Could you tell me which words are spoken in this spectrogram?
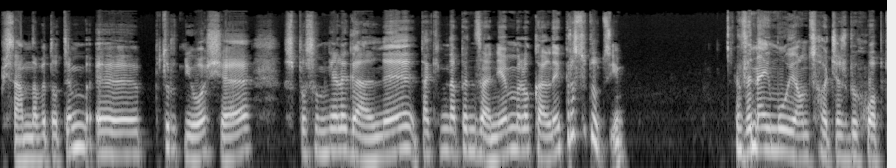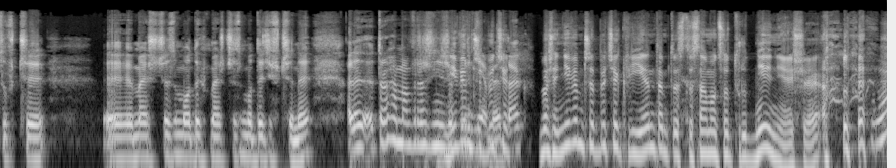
pisałam nawet o tym, e, trudniło się w sposób nielegalny takim napędzaniem lokalnej prostytucji. Wynajmując chociażby chłopców czy mężczyzn, młodych mężczyzn, młode dziewczyny, ale trochę mam wrażenie, że nie wiem, czy bycie, tak? Właśnie, nie wiem, czy bycie klientem to jest to samo, co trudnienie się, ale... No,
